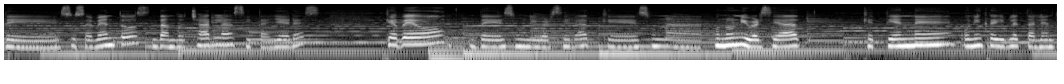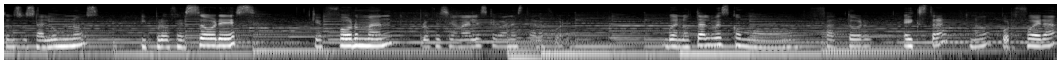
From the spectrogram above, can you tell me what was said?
de sus eventos, dando charlas y talleres que veo de su universidad, que es una, una universidad que tiene un increíble talento en sus alumnos y profesores que forman profesionales que van a estar afuera. Bueno, tal vez como factor extra, ¿no? Por fuera,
